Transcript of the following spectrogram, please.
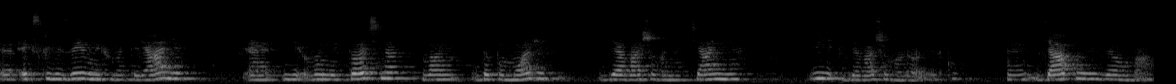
е, ексклюзивних матеріалів, і вони точно вам допоможуть для вашого навчання і для вашого розвитку. Е, Дякую за увагу.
